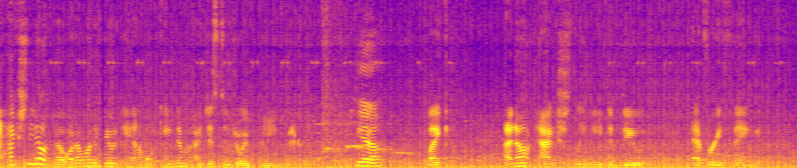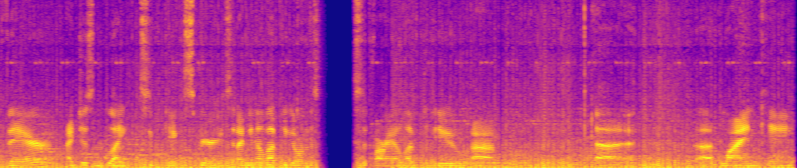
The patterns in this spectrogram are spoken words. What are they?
I actually don't know what I want to do at Animal Kingdom. I just enjoy being there. yeah. Like I don't actually need to do everything there. I just like to experience it. I mean, I love to go on the safari. I love to do um, uh, uh, Lion King,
